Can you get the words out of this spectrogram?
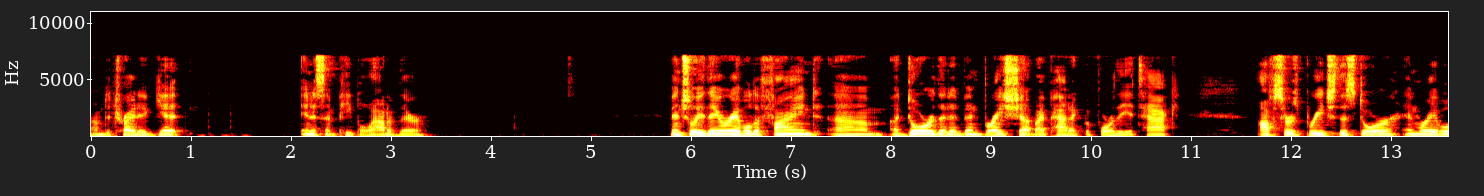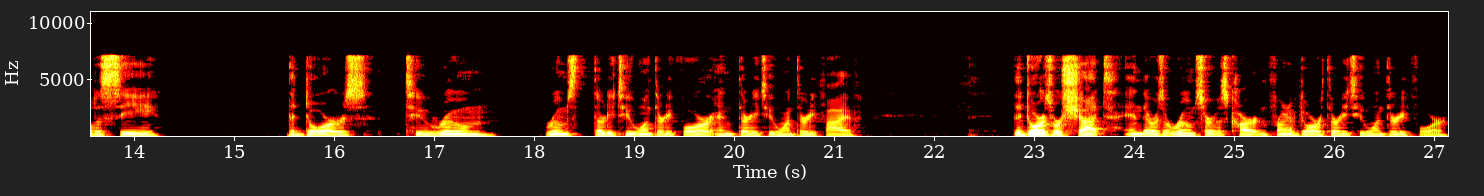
um, to try to get innocent people out of there. Eventually, they were able to find um, a door that had been braced shut by Paddock before the attack. Officers breached this door and were able to see the doors to room rooms 32 134 and 32 135. The doors were shut and there was a room service cart in front of door 32 134.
